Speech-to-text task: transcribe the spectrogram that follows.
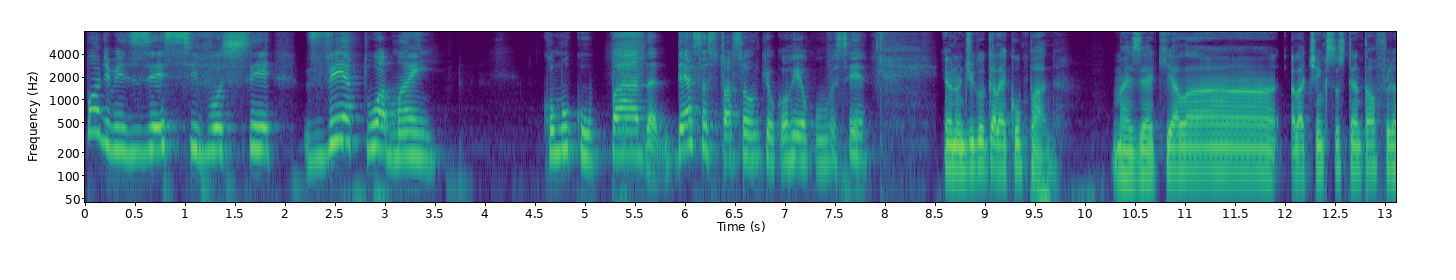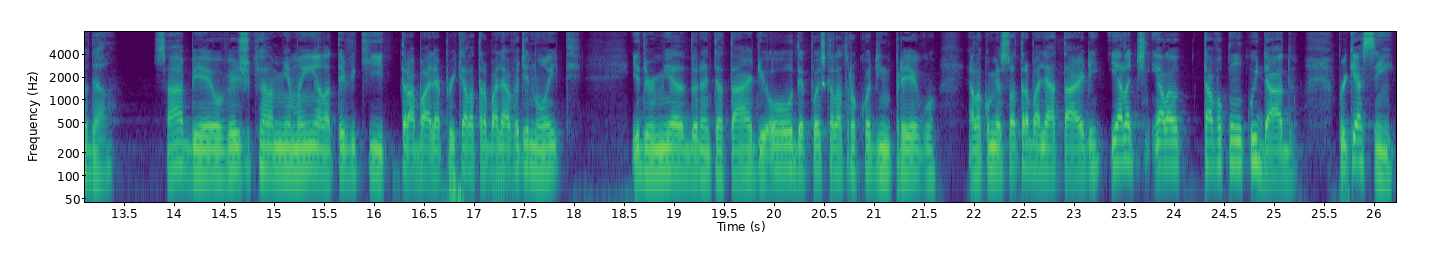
pode me dizer se você vê a tua mãe como culpada dessa situação que ocorreu com você? Eu não digo que ela é culpada. Mas é que ela ela tinha que sustentar o filho dela, sabe? Eu vejo que a minha mãe ela teve que trabalhar porque ela trabalhava de noite e dormia durante a tarde ou depois que ela trocou de emprego, ela começou a trabalhar à tarde e ela ela tava com cuidado, porque assim,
